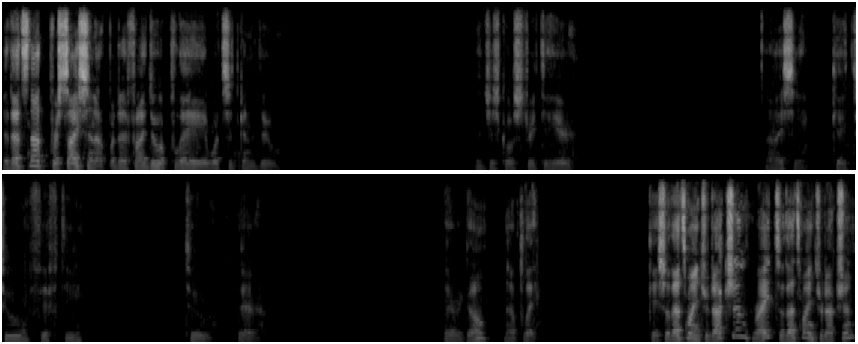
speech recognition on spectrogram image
that's not precise enough but if I do a play what's it going to do? It just goes straight to here. Ah, I see. Okay 252 there. There we go now play. Okay so that's my introduction right? So that's my introduction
